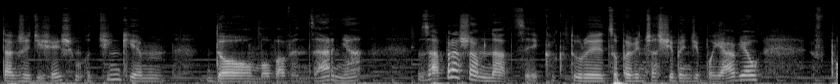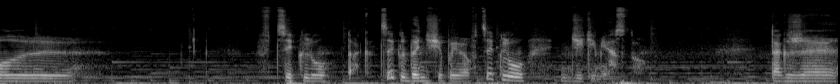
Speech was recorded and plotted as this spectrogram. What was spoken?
Także dzisiejszym odcinkiem do Mowa Wędzarnia zapraszam na cykl, który co pewien czas się będzie pojawiał w, po, w cyklu, tak, cykl będzie się pojawiał w cyklu Dzikie Miasto. Także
